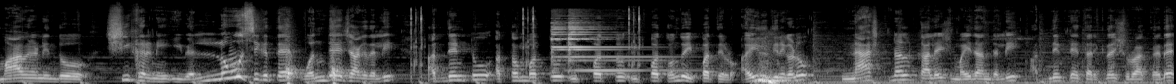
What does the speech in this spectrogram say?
ಮಾವಿನ ಹಣ್ಣಿಂದು ಶೀಕರಣಿ ಇವೆಲ್ಲವೂ ಸಿಗುತ್ತೆ ಒಂದೇ ಜಾಗದಲ್ಲಿ. ಹದಿನೆಂಟು, ಹತ್ತೊಂಬತ್ತು, ಇಪ್ಪತ್ತು, ಇಪ್ಪತ್ತೊಂದು, ಇಪ್ಪತ್ತೆರಡು, ಐದು ದಿನಗಳು ನ್ಯಾಷನಲ್ ಕಾಲೇಜ್ ಮೈದಾನದಲ್ಲಿ ಹದಿನೆಂಟನೇ ತಾರೀಕಿನ ಶುರು ಆಗ್ತಾ ಇದೆ.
